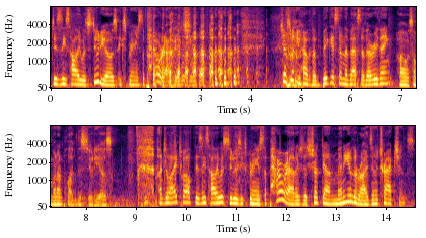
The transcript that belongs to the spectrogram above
Disney's Hollywood Studios experienced a power outage. Just when you have the biggest and the best of everything, oh, someone unplugged the studios. On July 12th, Disney's Hollywood Studios experienced a power outage that shut down many of the rides and attractions.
